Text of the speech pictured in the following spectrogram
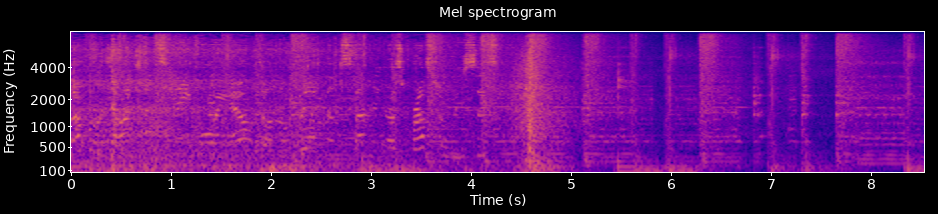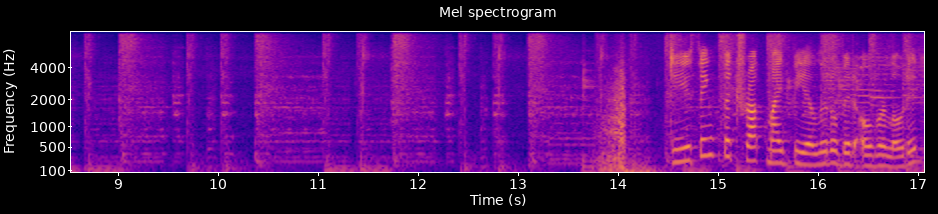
Don't remember constantly going out on the and sending us press releases. Do you think the truck might be a little bit overloaded?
